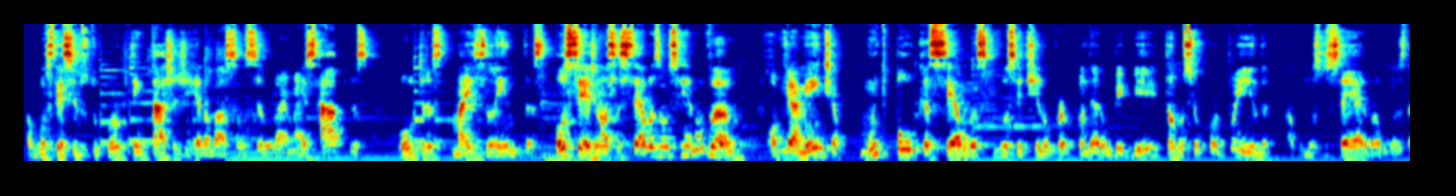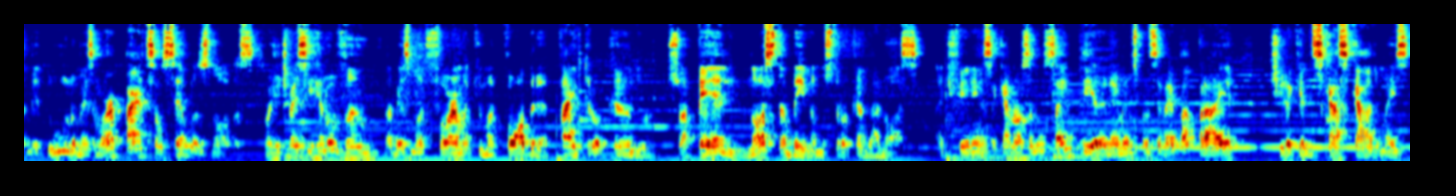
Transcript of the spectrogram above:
Alguns tecidos do corpo têm taxas de renovação celular mais rápidas, outras mais lentas. Ou seja, nossas células vão se renovando. Obviamente, muito poucas células que você tinha no corpo quando era um bebê estão no seu corpo ainda. Algumas no cérebro, algumas na medula, mas a maior parte são células novas. Então a gente vai se renovando. Da mesma forma que uma cobra vai trocando sua pele, nós também vamos trocando a nossa. A diferença é que a nossa não sai inteira, né? Menos quando você vai para a praia, tira aquele descascado, mas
